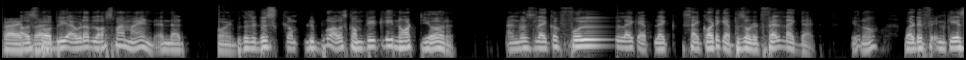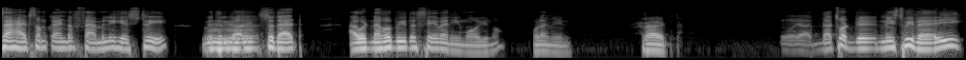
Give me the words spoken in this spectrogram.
Right, I was right. probably I would have lost my mind in that point because it was com- I was completely not here, and was like a full like like psychotic episode. It felt like that, you know. But if in case I had some kind of family history with Mhm. regards to that, I would never be the same anymore. You know what I mean? right. So yeah, that's what it needs to be very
